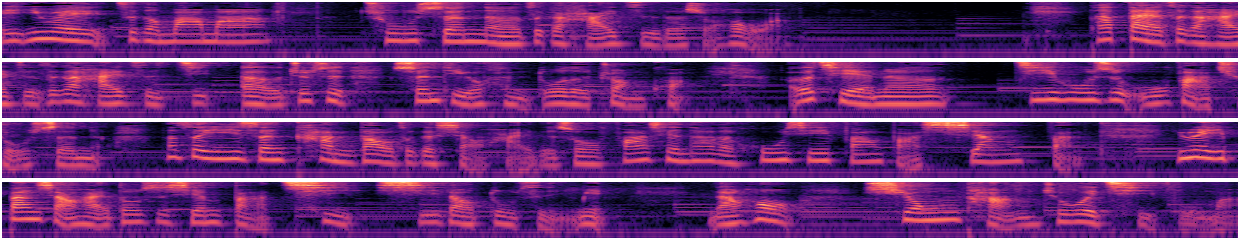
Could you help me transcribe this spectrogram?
诶，因为这个妈妈出生呢这个孩子的时候啊，她带这个孩子，这个孩子几呃就是身体有很多的状况，而且呢。几乎是无法求生的。那这医生看到这个小孩的时候，发现他的呼吸方法相反，因为一般小孩都是先把气吸到肚子里面，然后胸膛就会起伏嘛。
